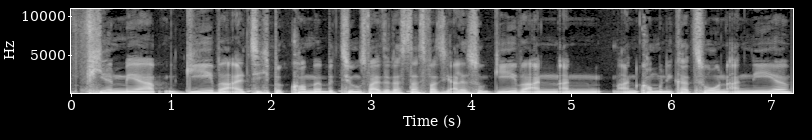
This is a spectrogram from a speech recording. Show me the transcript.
viel mehr gebe, als ich bekomme, beziehungsweise dass das, was ich alles so gebe an, an, an Kommunikation, an Nähe,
